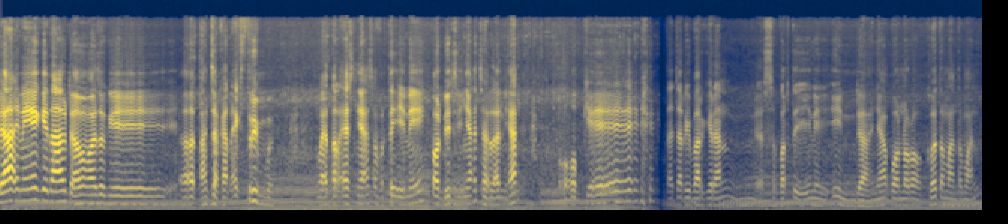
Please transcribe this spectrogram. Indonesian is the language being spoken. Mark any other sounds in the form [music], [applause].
Ya ini kita udah memasuki uh, tanjakan ekstrim. Letter S nya seperti ini Kondisinya, jalannya. Oke. Kita cari parkiran ya, seperti ini. Indahnya Ponorogo teman-teman.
